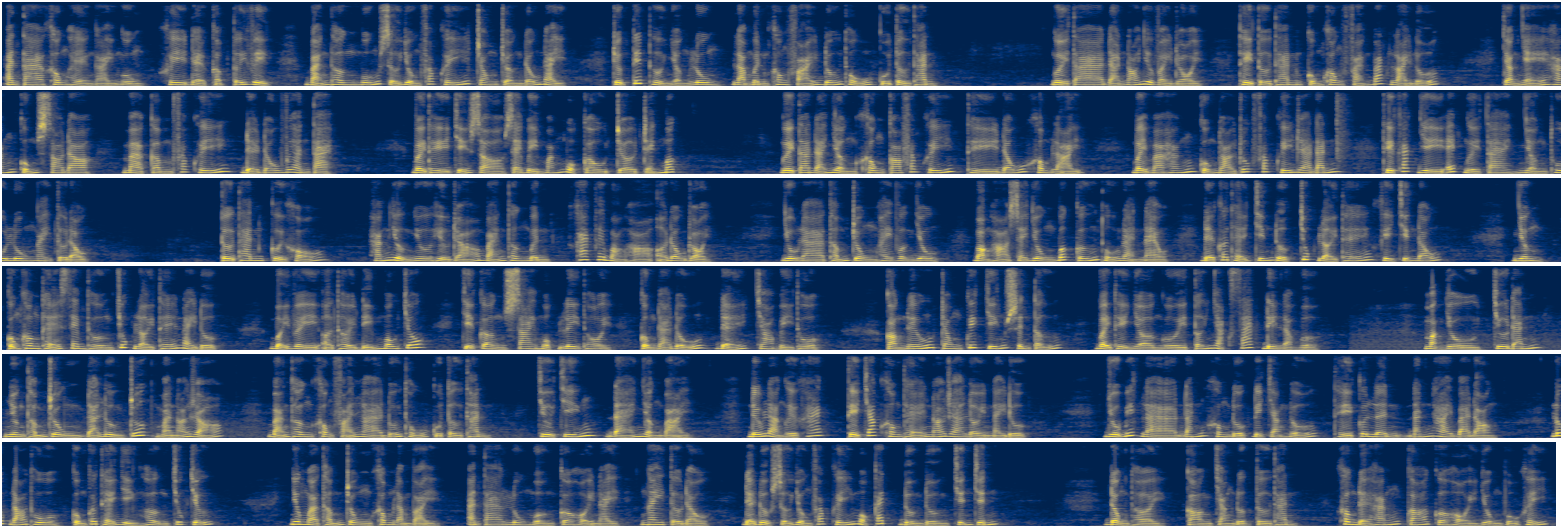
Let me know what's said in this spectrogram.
Anh ta không hề ngại ngùng khi đề cập tới việc bản thân muốn sử dụng pháp khí trong trận đấu này, trực tiếp thừa nhận luôn là mình không phải đối thủ của Từ Thanh. Người ta đã nói như vậy rồi, thì Từ Thanh cũng không phản bác lại nữa. Chẳng nhẽ hắn cũng so đo mà cầm pháp khí để đấu với anh ta. Vậy thì chỉ sợ sẽ bị mắng một câu trơ trẽn mất. Người ta đã nhận không có pháp khí thì đấu không lại. Vậy mà hắn cũng đòi rút pháp khí ra đánh thì khác gì ép người ta nhận thua luôn ngay từ đầu. Từ Thanh cười khổ. Hắn dường như hiểu rõ bản thân mình khác với bọn họ ở đâu rồi. Dù là Thẩm Trùng hay Vân Du bọn họ sẽ dùng bất cứ thủ đoạn nào để có thể chiếm được chút lợi thế khi chiến đấu. Nhưng cũng không thể xem thường chút lợi thế này được, bởi vì ở thời điểm mấu chốt, chỉ cần sai một ly thôi cũng đã đủ để cho bị thua. Còn nếu trong quyết chiến sinh tử, vậy thì nhờ người tới nhặt xác đi là vừa. Mặc dù chưa đánh, nhưng thẩm trùng đã lường trước mà nói rõ, bản thân không phải là đối thủ của Từ Thanh, chưa chiến đã nhận bại. Nếu là người khác thì chắc không thể nói ra lời này được. Dù biết là đánh không được đi chăng nữa thì cứ lên đánh hai ba đòn. Lúc đó thua cũng có thể diện hơn chút chứ. Nhưng mà thẩm trùng không làm vậy, anh ta luôn mượn cơ hội này ngay từ đầu để được sử dụng pháp khí một cách đường đường chính chính. Đồng thời còn chặn được Từ Thanh, không để hắn có cơ hội dùng vũ khí.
